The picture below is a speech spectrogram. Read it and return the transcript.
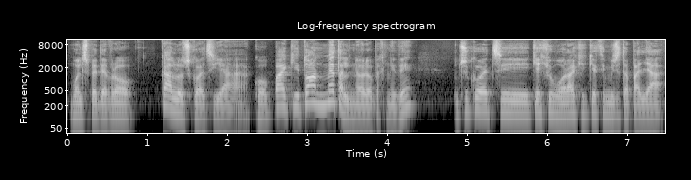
μόλις 5 ευρώ Καλό έτσι για κοπάκι. Το Unmetal είναι ωραίο παιχνίδι. Το τσίκο έτσι και έχει ουμοράκι και θυμίζει τα παλιά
